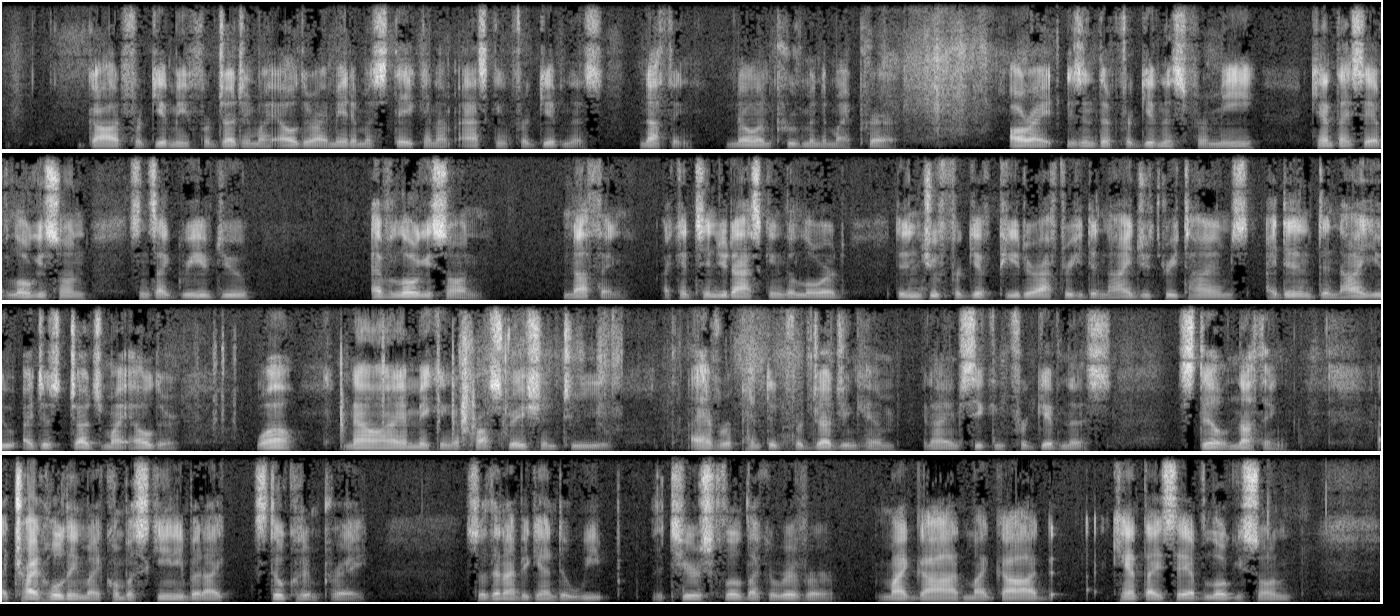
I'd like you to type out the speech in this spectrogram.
God, forgive me for judging my elder. I made a mistake, and I'm asking forgiveness. Nothing. No improvement in my prayer. All right, isn't there forgiveness for me? Can't I say Eulogison, since I grieved you? Eulogison. Nothing. I continued asking the Lord, Didn't you forgive Peter after he denied you three times? I didn't deny you, I just judged my elder. Well, now I am making a prostration to you. I have repented for judging him, and I am seeking forgiveness. Still, nothing. I tried holding my komboskini, but I still couldn't pray. So then I began to weep. The tears flowed like a river. My God, my God, can't I say Eulogison?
